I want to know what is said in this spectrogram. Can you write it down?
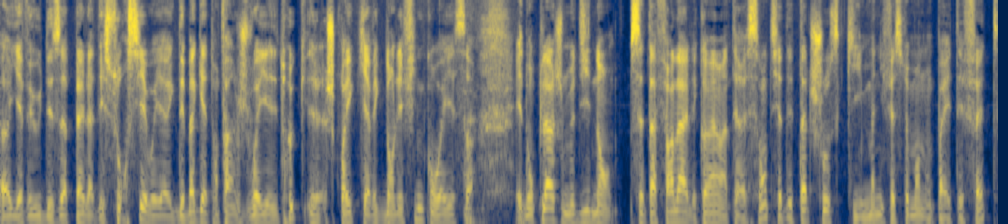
Euh, il y avait eu des appels à des sourciers, vous voyez, avec des baguettes. Enfin, je voyais des trucs. Je croyais qu'il y avait que dans les films qu'on voyait ça. Et donc là, je me dis non, cette affaire-là, elle est quand même intéressante. Il y a des tas de choses qui manifestement n'ont pas été faites.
